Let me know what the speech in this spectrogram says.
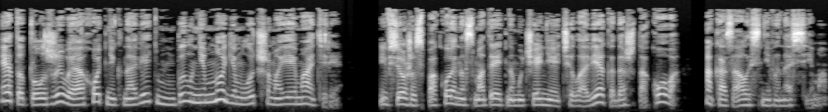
Этот лживый охотник на ведьм был немногим лучше моей матери. И все же спокойно смотреть на мучения человека, даже такого, оказалось невыносимо.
